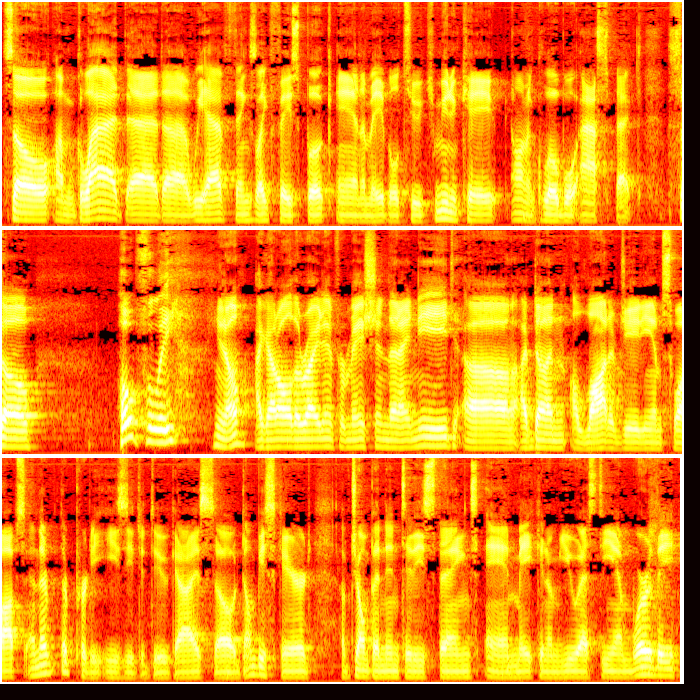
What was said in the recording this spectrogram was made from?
So I'm glad that uh, we have things like Facebook and I'm able to communicate on a global aspect. So hopefully you know, I got all the right information that I need. Uh, I've done a lot of JDM swaps, and they're, they're pretty easy to do, guys. So don't be scared of jumping into these things and making them USDM worthy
